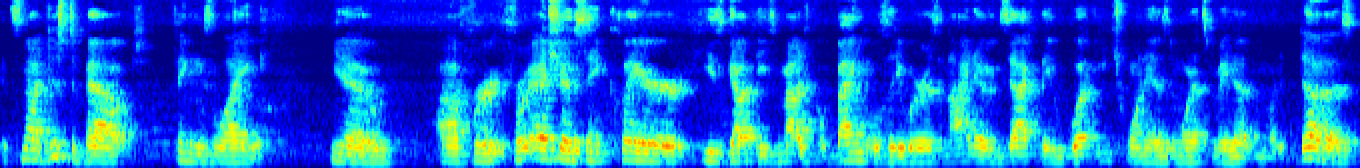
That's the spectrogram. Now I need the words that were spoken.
It's not just about things like, you know, uh, for for Esho St. Clair, he's got these magical bangles that he wears, and I know exactly what each one is and what it's made of and what it does.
